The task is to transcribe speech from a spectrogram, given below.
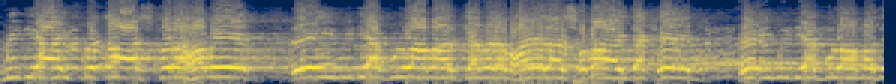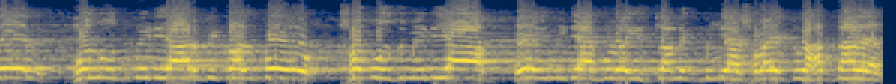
মিডিয়ায় প্রকাশ করা হবে এই মিডিয়াগুলো আমার ক্যামেরা ভাইয়েরা সবাই দেখেন, এই মিডিয়াগুলো আমাদের হলুদ মিডিয়ার বিকল্প, সবুজ মিডিয়া, এই মিডিয়াগুলো ইসলামিক মিডিয়া, সবাই একটু হাত নাড়েন।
